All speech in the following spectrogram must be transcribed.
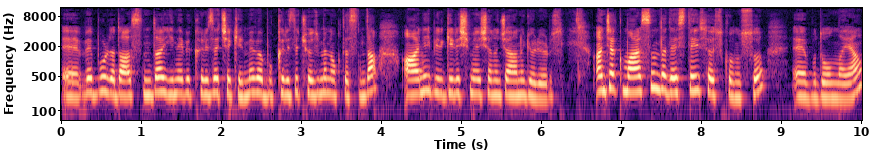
E, ve burada da aslında yine bir krize çekilme ve bu krizi çözme noktasında ani bir gelişme yaşanacağını görüyoruz. Ancak Mars'ın da desteği söz konusu e, bu dolunaya.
